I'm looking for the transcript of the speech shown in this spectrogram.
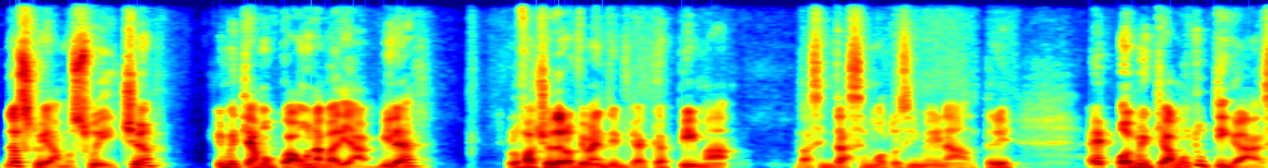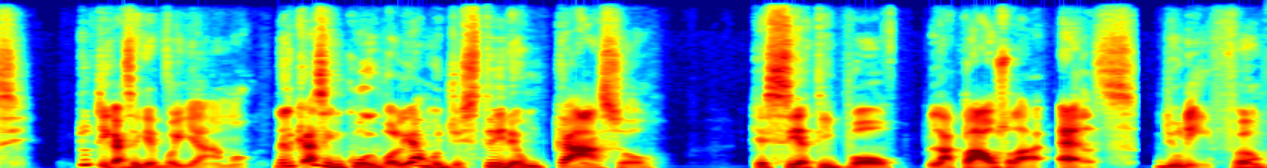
noi scriviamo switch e mettiamo qua una variabile. Lo faccio vedere ovviamente in PHP, ma la sintassi è molto simile in altri. E poi mettiamo tutti i casi. tutti i casi che vogliamo. Nel caso in cui vogliamo gestire un caso che sia tipo la clausola else di un if,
